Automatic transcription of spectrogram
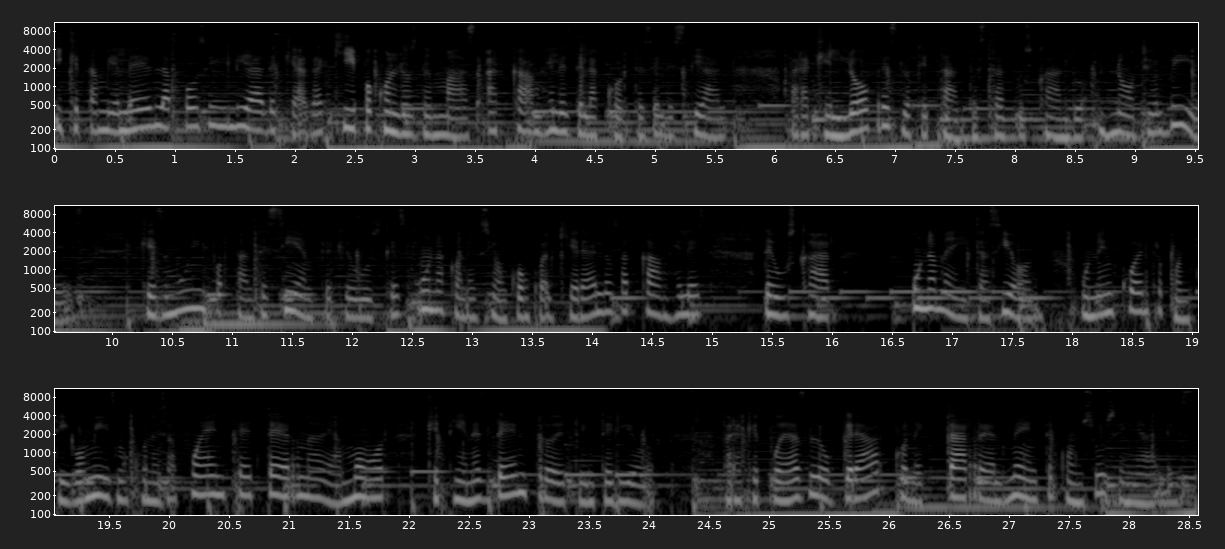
y que también le des la posibilidad de que haga equipo con los demás arcángeles de la corte celestial para que logres lo que tanto estás buscando. No te olvides que es muy importante siempre que busques una conexión con cualquiera de los arcángeles, de buscar una meditación, un encuentro contigo mismo, con esa fuente eterna de amor que tienes dentro de tu interior, para que puedas lograr conectar realmente con sus señales.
